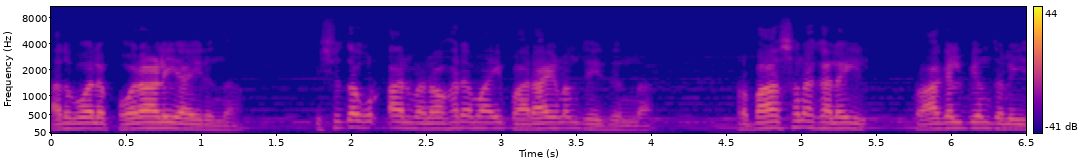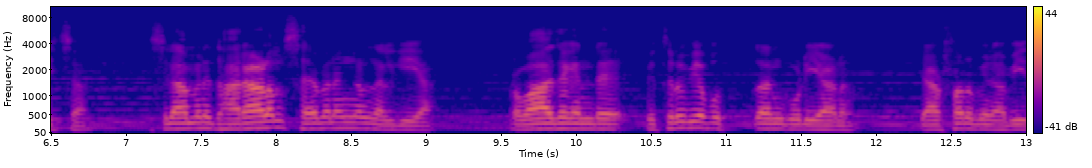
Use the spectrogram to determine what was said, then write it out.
അതുപോലെ പോരാളിയായിരുന്ന വിശുദ്ധ ഖുർആൻ മനോഹരമായി പാരായണം ചെയ്തിരുന്ന പ്രഭാഷണ കലയിൽ പ്രാഗൽഭ്യം തെളിയിച്ച ഇസ്ലാമിന് ധാരാളം സേവനങ്ങൾ നൽകിയ പ്രവാചകന്റെ പിതൃവ്യ പുത്രൻ കൂടിയാണ് ജാഫർ ബിൻ അബി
